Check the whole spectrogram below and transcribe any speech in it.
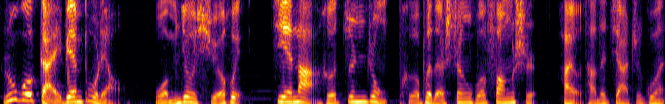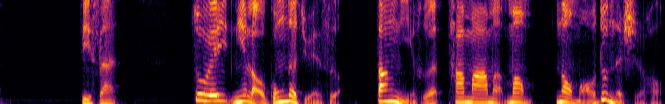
如果改变不了，我们就学会。接纳和尊重婆婆的生活方式，还有她的价值观。第三，作为你老公的角色，当你和他妈妈闹闹矛盾的时候，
